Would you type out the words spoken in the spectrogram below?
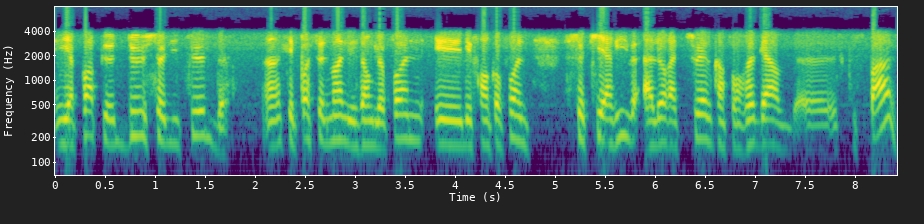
il n'y a pas que deux solitudes. Hein, c'est pas seulement les anglophones et les francophones. Ce qui arrive à l'heure actuelle, quand on regarde euh, ce qui se passe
